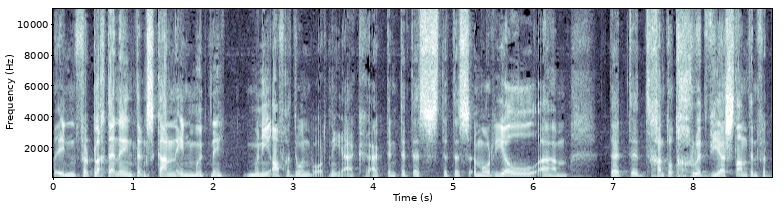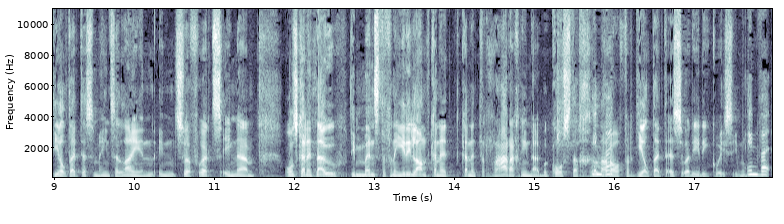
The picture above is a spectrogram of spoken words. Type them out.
in verpligte inentings kan en moet nie moenie afgedwing word nie. Ek ek dink dit is dit is immoreel ehm um, dit dit gaan tot groot weerstand en verdeeldheid tussen mense lei en en so voorts en um, ons kan dit nou die minste van hierdie land kan dit kan dit regtig nie nou bekostig dat daar verdeeldheid is oor hierdie kwessie nie. En wat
